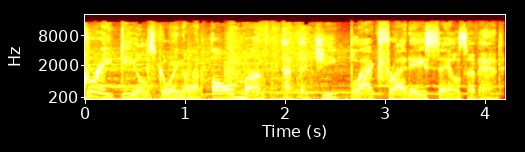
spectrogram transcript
Great deals going on all month at the Jeep Black Friday sales event.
